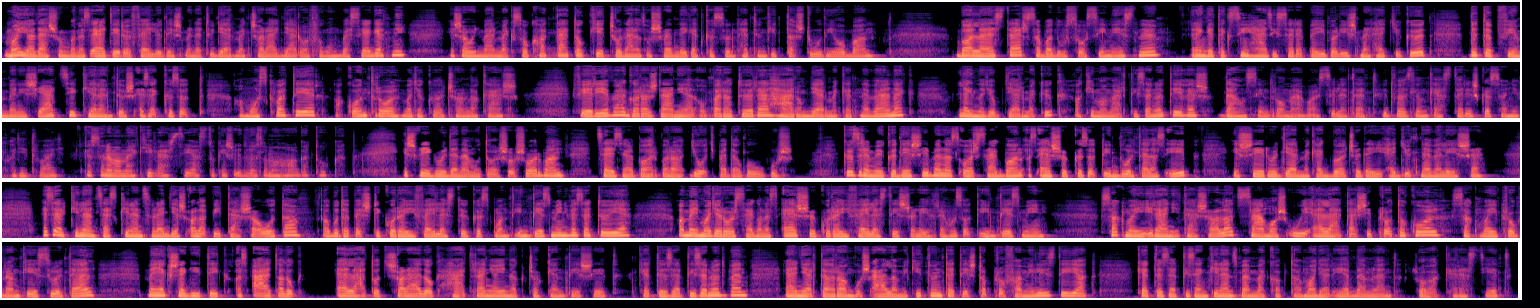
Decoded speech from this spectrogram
Mai adásunkban az eltérő fejlődésmenetű gyermek családjáról fogunk beszélgetni, és ahogy már megszokhattátok, két csodálatos vendéget köszönhetünk itt a stúdióban. Balla Eszter, szabadúszó színésznő, Rengeteg színházi szerepeiből ismerhetjük őt, de több filmben is játszik, jelentős ezek között a Moszkva tér, a Kontroll vagy a Kölcsönlakás. Férjével, Garas Dániel operatőrrel három gyermeket nevelnek, legnagyobb gyermekük, aki ma már 15 éves, Down-szindrómával született. Üdvözlünk, Eszter, és köszönjük, hogy itt vagy. Köszönöm a meghívást, sziasztok, és üdvözlöm a hallgatókat. És végül, de nem utolsó sorban, Cejzel Barbara, gyógypedagógus. Közreműködésével az országban az elsők között indult el az ép és sérült gyermekek bölcsödei együttnevelése. 1991-es alapítása óta a Budapesti Korai Fejlesztő Központ intézményvezetője, amely Magyarországon az első korai fejlesztésre létrehozott intézmény. Szakmai irányítása alatt számos új ellátási protokoll, szakmai program készült el, melyek segítik az általuk ellátott családok hátrányainak csökkentését. 2015-ben elnyerte a rangos állami kitüntetést, a Profamilis díjat, 2019-ben megkapta a Magyar Érdemlent rovak keresztjét.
